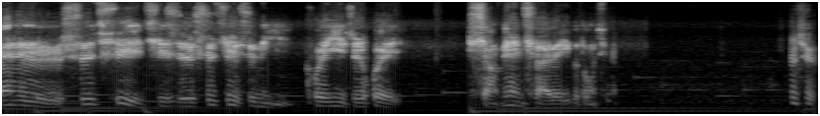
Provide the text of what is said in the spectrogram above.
但是失去，其实失去是你会一直会想念起来的一个东西。失去，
